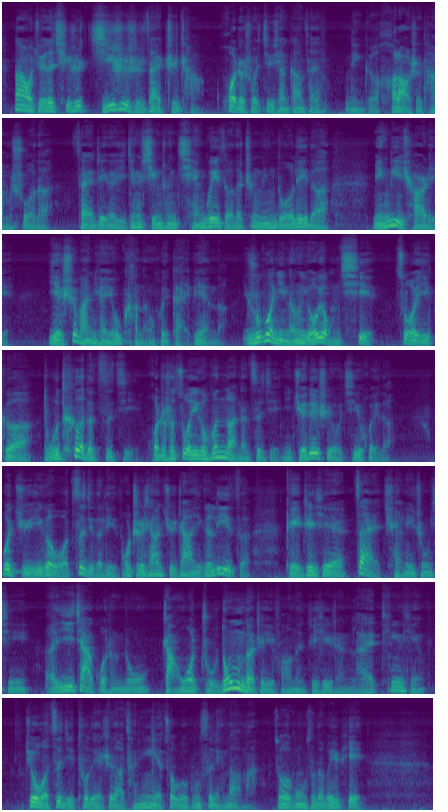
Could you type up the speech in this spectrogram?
那我觉得，其实即使是在职场，或者说就像刚才那个何老师他们说的，在这个已经形成潜规则的争名夺利的名利圈里，也是完全有可能会改变的。如果你能有勇气做一个独特的自己，或者说做一个温暖的自己，你绝对是有机会的。我举一个我自己的例子，我只是想举这样一个例子，给这些在权力中心、呃议价过程中掌握主动的这一方的这些人来听听。就我自己，兔子也知道，曾经也做过公司领导嘛，做过公司的 VP。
